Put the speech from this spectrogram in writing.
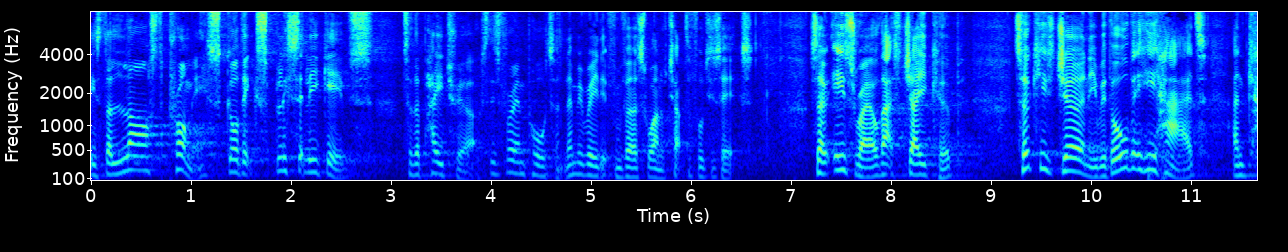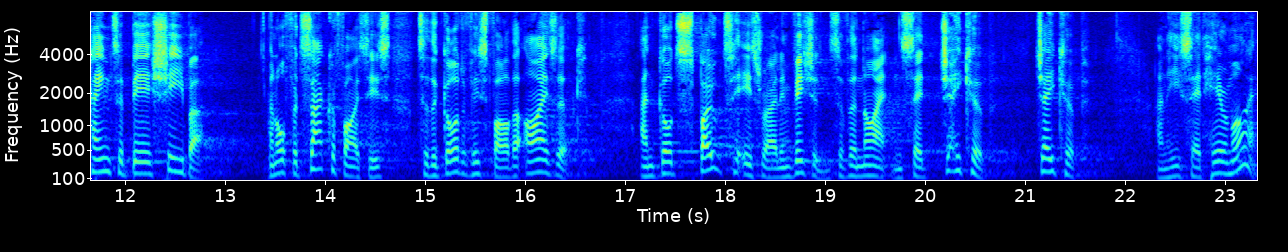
is the last promise God explicitly gives to the patriarchs. This is very important. Let me read it from verse 1 of chapter 46. So Israel, that's Jacob, took his journey with all that he had and came to Beersheba and offered sacrifices to the God of his father Isaac. And God spoke to Israel in visions of the night and said, Jacob, Jacob. And he said, Here am I.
